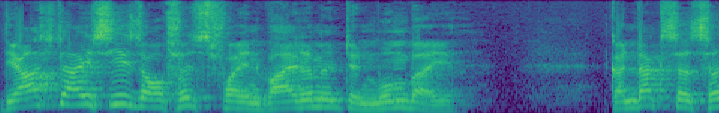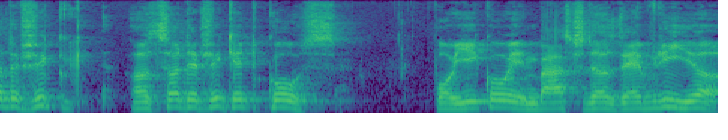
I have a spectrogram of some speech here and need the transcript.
The Archdiocese Office for Environment in Mumbai conducts a, certific- a certificate course for eco ambassadors every year,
